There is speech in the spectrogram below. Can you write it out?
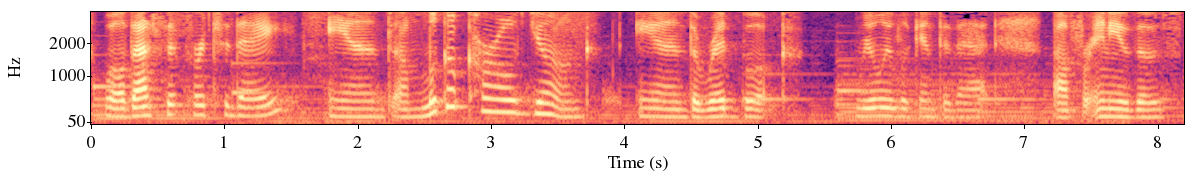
Well, that's it for today. And um, look up Carl Jung and the Red Book. Really look into that uh, for any of those,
